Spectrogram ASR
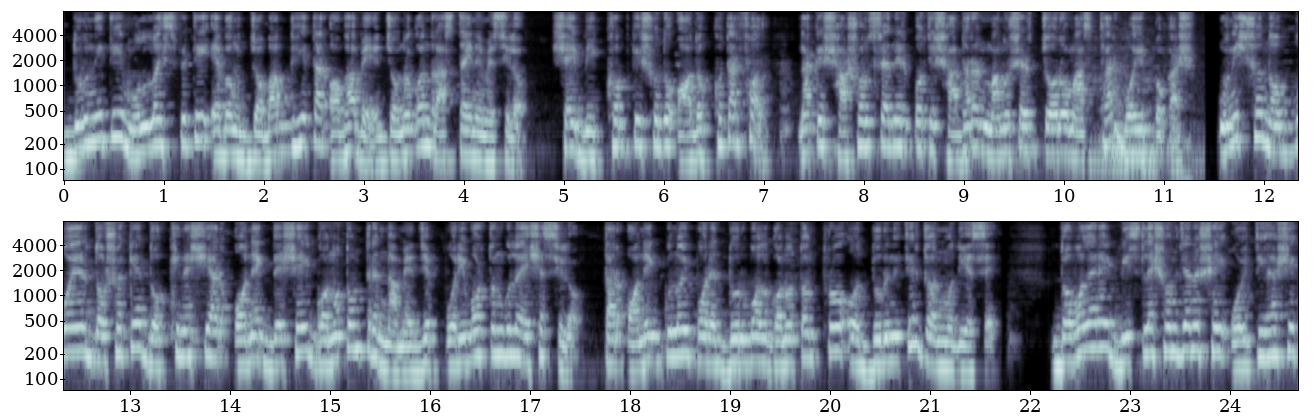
দুর্নীতি, মূল্যস্ফীতি এবং জবাবদিহিতার অভাবে জনগণ রাস্তায় নেমেছিল। সেই বিক্ষোভ কি শুধু অদক্ষতার ফল, নাকি শাসন শ্রেণির প্রতি সাধারণ মানুষের চরম আস্থার বহিঃপ্রকাশ? উনিশশো নব্বইয়ের দশকে দক্ষিণ এশিয়ার অনেক দেশেই গণতন্ত্রের নামে যে পরিবর্তনগুলো এসেছিল, তার অনেকগুলোই পরে দুর্বল গণতন্ত্র ও দুর্নীতির জন্ম দিয়েছে। ডবলের এই বিশ্লেষণ যেন সেই ঐতিহাসিক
